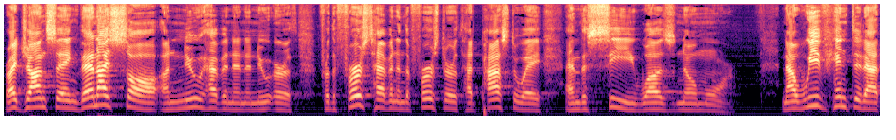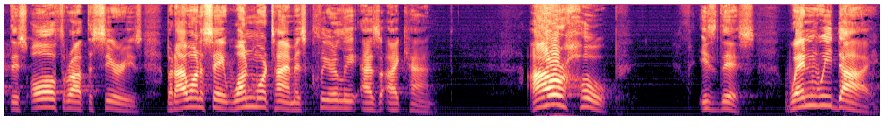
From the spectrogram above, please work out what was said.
Right? John saying, Then I saw a new heaven and a new earth, for the first heaven and the first earth had passed away, and the sea was no more. Now, we've hinted at this all throughout the series, but I want to say it one more time as clearly as I can. Our hope is this when we die,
